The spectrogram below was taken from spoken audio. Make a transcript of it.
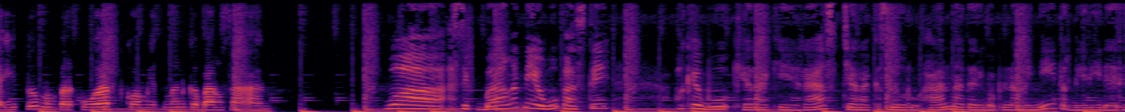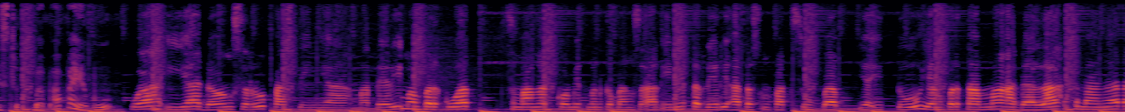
yaitu memperkuat komitmen kebangsaan. Wah, asik banget nih ya Bu pasti Oke Bu, kira-kira secara keseluruhan materi bab 6 ini terdiri dari subbab apa ya Bu? Wah iya dong, seru pastinya. Materi memperkuat semangat komitmen kebangsaan ini terdiri atas empat subbab Yaitu yang pertama adalah semangat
